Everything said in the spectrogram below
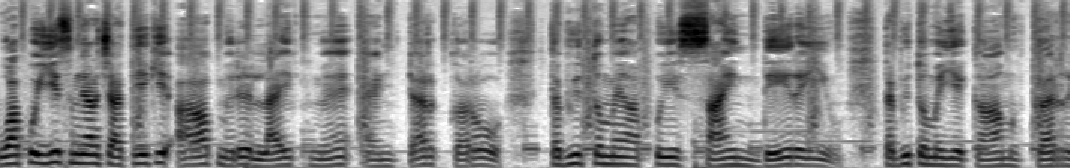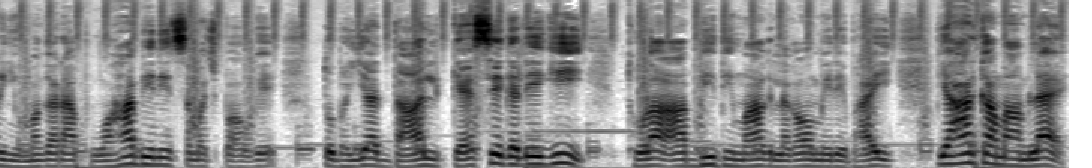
वो आपको ये समझाना चाहती है कि आप मेरे लाइफ में एंटर करो। तभी तो मैं आपको ये साइन दे रही हूँ। तभी तो मैं ये काम कर रही हूँ। मगर आप वहाँ भी नहीं समझ पाओगे। तो भैया दाल कैसे गलेगी? थोड़ा आप भी दिमाग लगाओ मेरे भाई। प्यार का मामला है।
